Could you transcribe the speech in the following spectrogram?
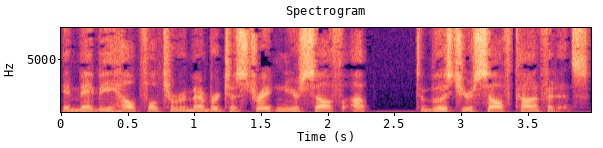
it may be helpful to remember to straighten yourself up to boost your self confidence.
